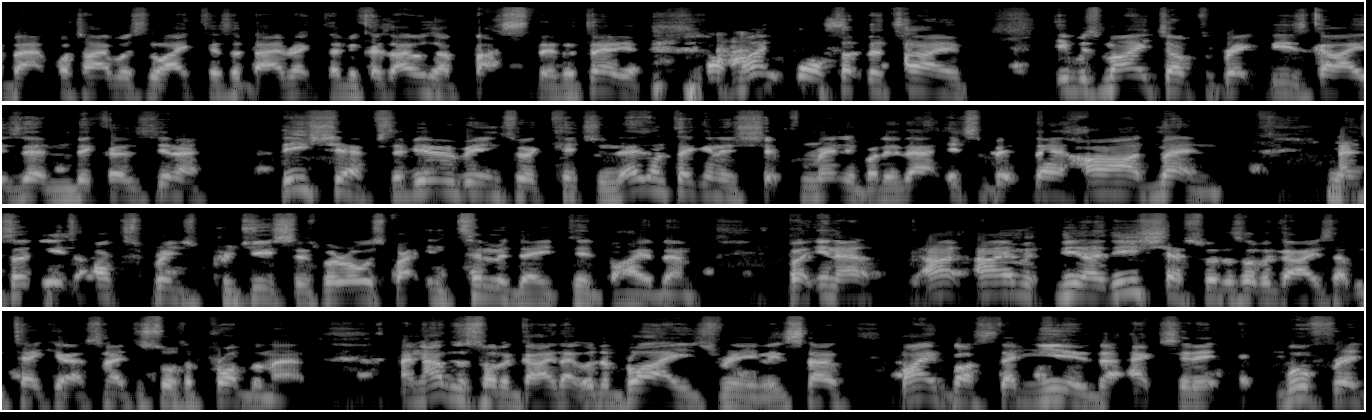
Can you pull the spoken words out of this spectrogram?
about what I was like as a director because I was a bastard, I tell you. my boss at the time, it was my job to break these guys in because, you know, these chefs, have you ever been to a kitchen? They don't take any shit from anybody. That it's a bit, they're hard men. Yeah. And so these Oxbridge producers were always quite intimidated by them. But you know, I, am you know these chefs were the sort of guys that would take you outside to sort a problem out, and I was the sort of guy that would oblige really. So my boss then knew that actually, Wilfred,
